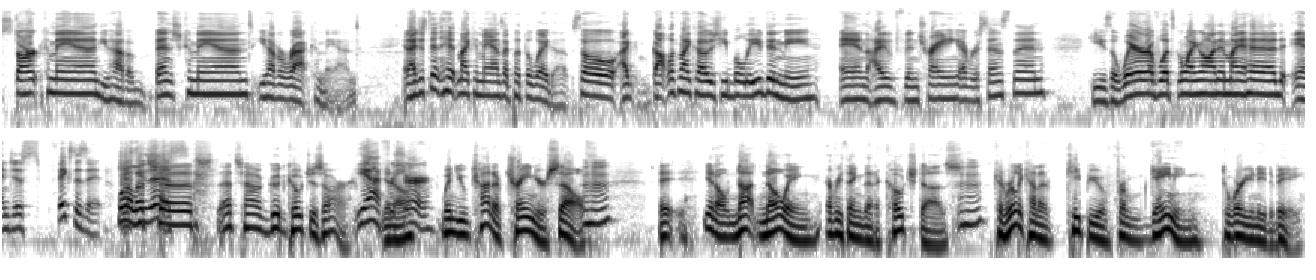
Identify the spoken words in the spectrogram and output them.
start command, you have a bench command, you have a rack command. And I just didn't hit my commands. I put the weight up. So I got with my coach. He believed in me, and I've been training ever since then. He's aware of what's going on in my head and just fixes it. Just Well, that's, uh, that's that's how good coaches are. Yeah, for know? sure. Mm-hmm. When you kind of train yourself, it, you know, not knowing everything that a coach does Mm-hmm. can really kind of keep you from gaining to where you need to be.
